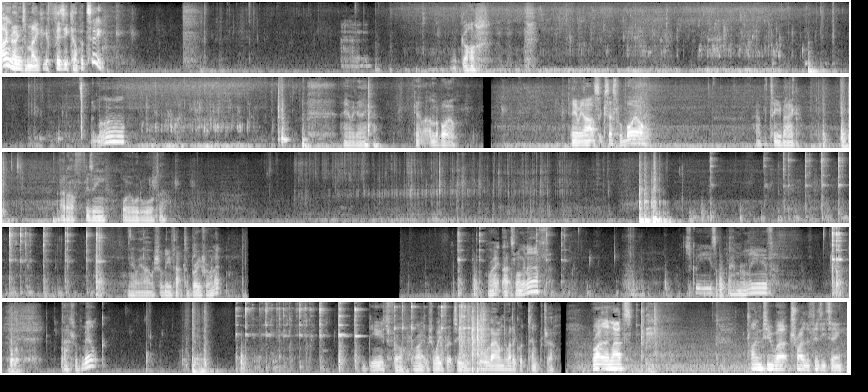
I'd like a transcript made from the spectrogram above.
I'm going to make a fizzy cup of tea. Gosh. more. Here we go. Get that under boil. Here we are, successful boil. Add the tea bag. Add our fizzy boiled water. There we are, we shall leave that to brew for a minute. Right, that's long enough. Squeeze and remove. Dash of milk. Beautiful. Right, we should wait for it to cool down to adequate temperature. Right then, lads. Time to uh, try the fizzy tea.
